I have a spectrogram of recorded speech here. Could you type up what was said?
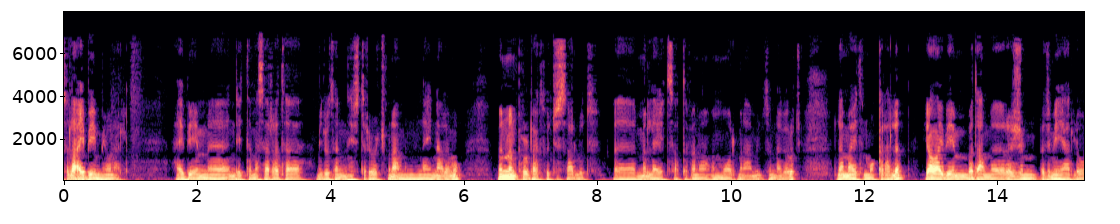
ስለ IBM ይሆናል። IBM እንዴት ተመሰረተ የሚሉትን history ዎች ምናምን እናይና ደግሞ ምን ምን product ኦችስ አሉት? ምን ላይ የተሳተፈ ነው? አሁን more ምናምን ነገሮች ለማየት እንሞክራለን ያው IBM በጣም ረዥም እድሜ ያለው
